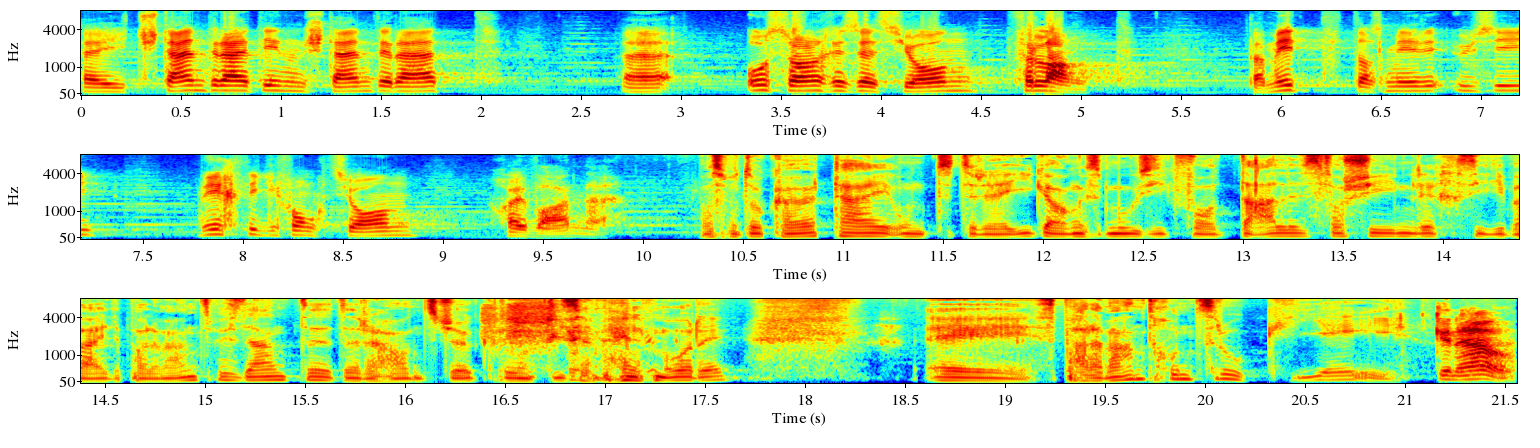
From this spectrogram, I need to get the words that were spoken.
haben die Ständerätinnen und Ständeräte eine außerordentliche Session verlangt, damit dass wir unsere wichtige Funktion wahrnehmen können. Was wir hier gehört haben und der Eingangsmusik von Dallas wahrscheinlich sind die beiden Parlamentspräsidenten, der Hans Jöckli und Isabel More. Äh, das Parlament kommt zurück, yay! Genau,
